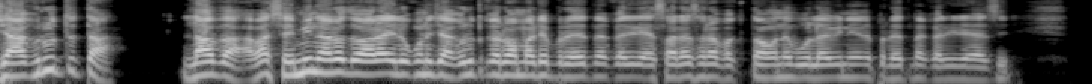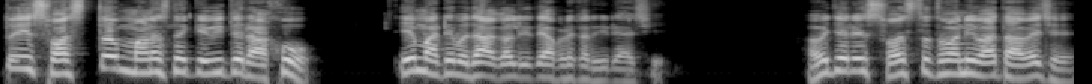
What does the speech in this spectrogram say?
જાગૃતતા લાવવા. આવા સેમિનારો દ્વારા એ લોકોને જાગૃત કરવા માટે પ્રયત્ન કરી રહ્યા, સારા સારા વક્તાઓને બોલાવીને પ્રયત્ન કરી રહ્યા છીએ. તો એ સ્વસ્થ માણસને કેવી રીતે રાખવો? એ માટે બધા આગળ રીતે આપણે કરી રહ્યા છીએ. હવે જ્યારે સ્વસ્થ થવાની વાત આવે છે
